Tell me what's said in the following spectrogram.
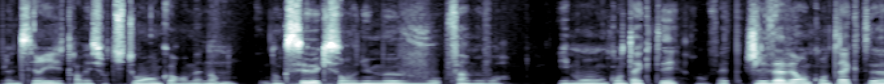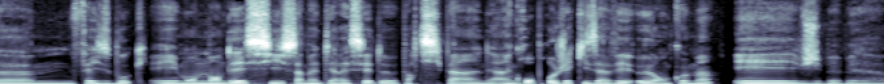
plein de séries, ils travaillent sur Titouan encore maintenant. Mhm. Donc c'est eux qui sont venus me, vo- me voir. Ils m'ont contacté en fait. Je les avais en contact euh, Facebook et ils m'ont demandé si ça m'intéressait de participer à un, gros projet qu'ils avaient eux en commun. Et j'ai dit, ben, euh,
